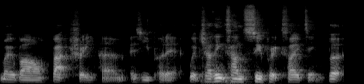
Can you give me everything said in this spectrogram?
mobile battery, um, as you put it, which I think sounds super exciting, but.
